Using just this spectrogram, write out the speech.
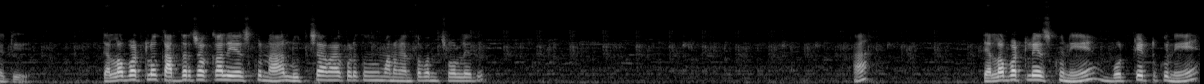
ఏంటి? తెల్ల బట్టలు కద్దరు చొక్కాలు వేసుకున్న లుచ్చా నా కొడుకు మనం ఎంతమంది చూడలేదు? తెల్లబట్టలు తెల్ల బట్టలు వేసుకుని బొట్టెట్టుకుని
